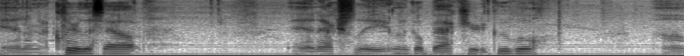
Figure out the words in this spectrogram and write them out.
And I'm going to clear this out. And actually I'm going to go back here to Google. Um,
